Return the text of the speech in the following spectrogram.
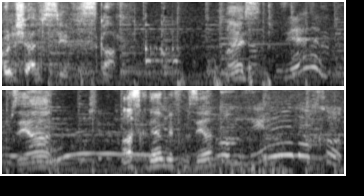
كلشي على السيف السكار. نايس مزيان مزيان راسك دايم في مزيان مزيانه وخوك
